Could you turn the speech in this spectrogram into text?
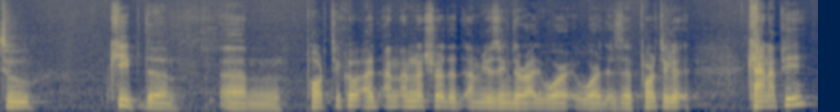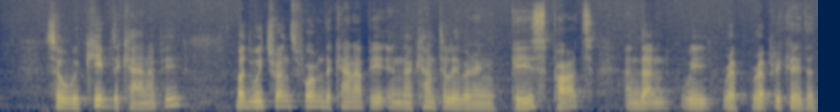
to keep the um, portico. I, am I'm not sure that I'm using the right wor word. Is a portico canopy? So we keep the canopy, but we transform the canopy in a cantilevering piece part, and then we rep replicated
